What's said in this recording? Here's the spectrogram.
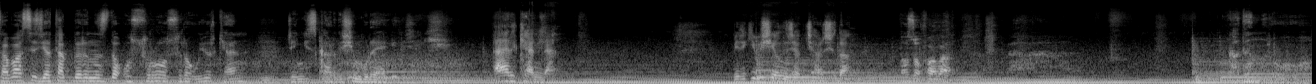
Sabah siz yataklarınızda osura osura uyurken Cengiz kardeşim buraya gelecek. Erkenden. Bir iki bir şey alacak çarşıdan. Vazo falan. Kadın ruhu.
